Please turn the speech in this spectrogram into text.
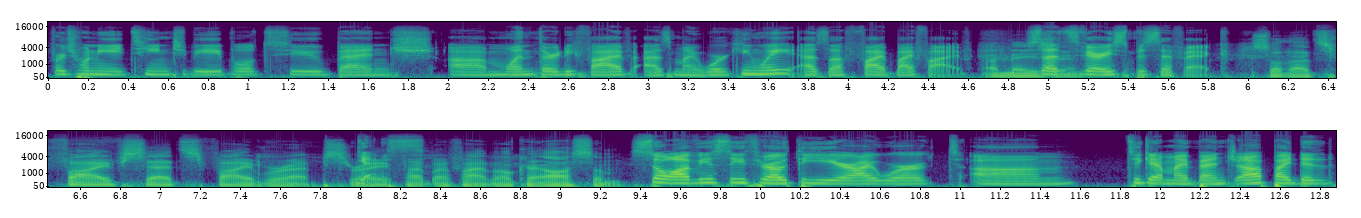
for 2018 to be able to bench um, 135 as my working weight as a five by five. Amazing. So that's very specific. So that's five sets, five reps, right? Yes. Five by five. Okay, awesome. So obviously throughout the year, I worked um, to get my bench up. I did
